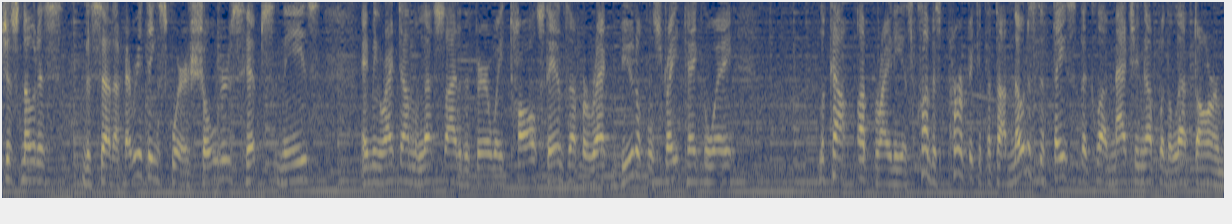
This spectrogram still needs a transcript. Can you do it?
Just notice the setup. Everything square. Shoulders, hips, knees. Aiming right down the left side of the fairway. Tall, stands up erect. Beautiful straight takeaway. Look how upright he is. Club is perfect at the top. Notice the face of the club matching up with the left arm.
